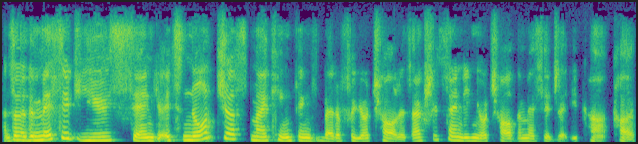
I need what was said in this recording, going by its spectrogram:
And so the message you send, it's not just making things better for your child, it's actually sending your child the message that you can't cope.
